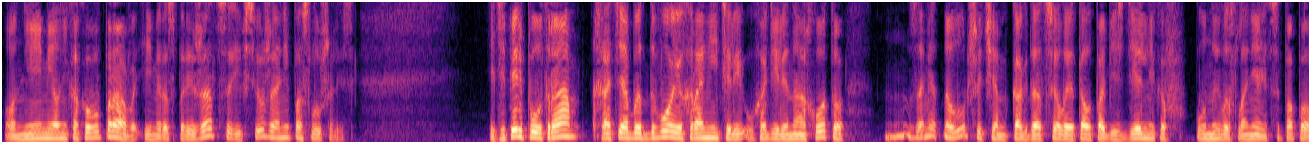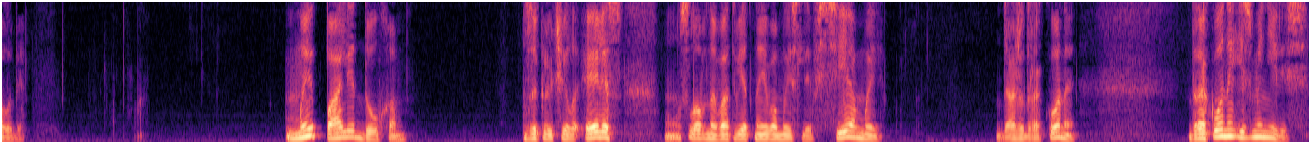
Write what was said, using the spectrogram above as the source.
Он не имел никакого права ими распоряжаться, и все же они послушались. И теперь по утрам хотя бы двое хранителей уходили на охоту, заметно лучше, чем когда целая толпа бездельников уныло слоняется по палубе. «Мы пали духом», — заключила Элис, словно в ответ на его мысли. «Все мы, даже драконы. Драконы изменились.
